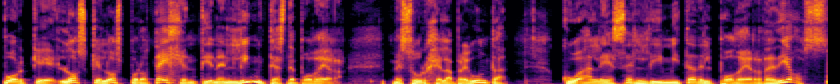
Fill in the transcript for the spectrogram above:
porque los que los protegen tienen límites de poder. Me surge la pregunta, ¿cuál es el límite del poder de Dios?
